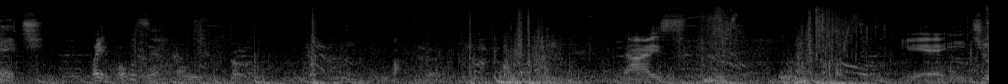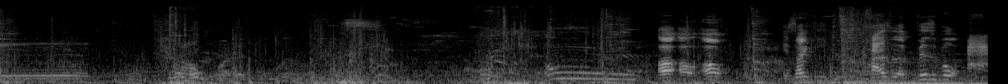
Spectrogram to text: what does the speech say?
bitch. Wait, what was that? Nice. Yeah, eat it. Oh, what a... Ooh. Uh-oh, oh. It's like he has a visible axe.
